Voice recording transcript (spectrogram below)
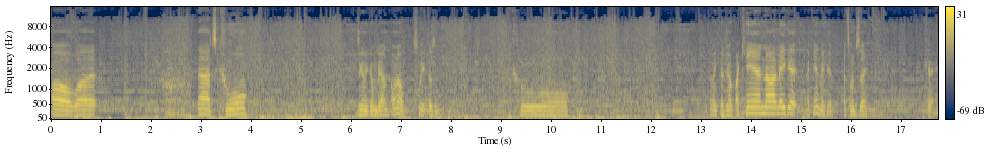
Oh, what? That's cool. Is it gonna come down? Oh no, sweet, it doesn't. Cool. I make that jump? I cannot make it! I can make it. That's what to say. Okay.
